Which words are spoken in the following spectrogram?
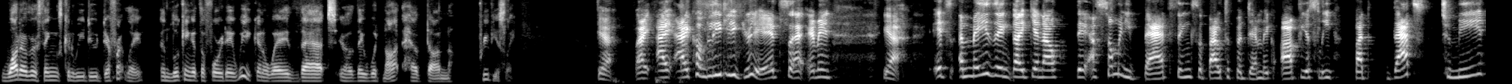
what other things can we do differently? and looking at the four day week in a way that you know they would not have done previously. Yeah i i, I completely agree. It's uh, i mean yeah it's amazing like you know there are so many bad things about the pandemic obviously but that's to me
